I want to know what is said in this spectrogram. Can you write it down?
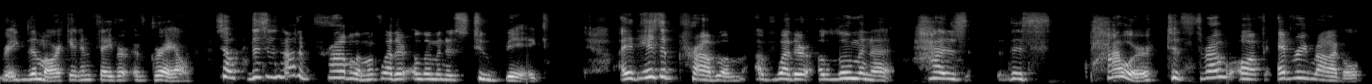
rig the market in favor of Grail. So, this is not a problem of whether Illumina is too big. It is a problem of whether Illumina has this power to throw off every rival,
